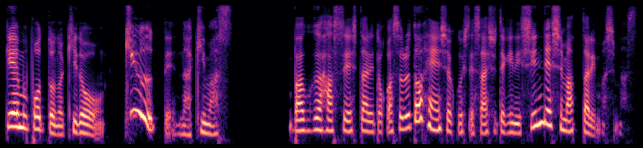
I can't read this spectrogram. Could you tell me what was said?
ゲームポッドの起動音、キューって鳴きます。バグが発生したりとかすると変色して最終的に死んでしまったりもします。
